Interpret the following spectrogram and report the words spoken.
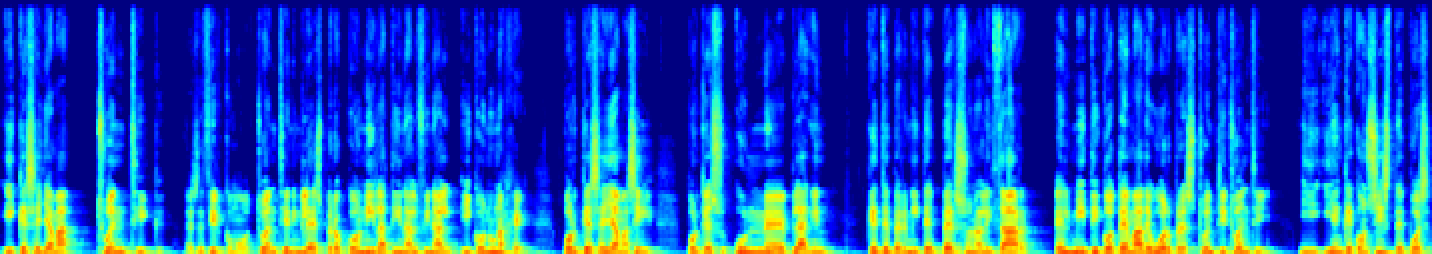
y que se llama Twentig, es decir, como 20 en inglés, pero con i latina al final y con una G. ¿Por qué se llama así? Porque es un eh, plugin que te permite personalizar el mítico tema de WordPress 2020. ¿Y, en qué consiste? Pues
